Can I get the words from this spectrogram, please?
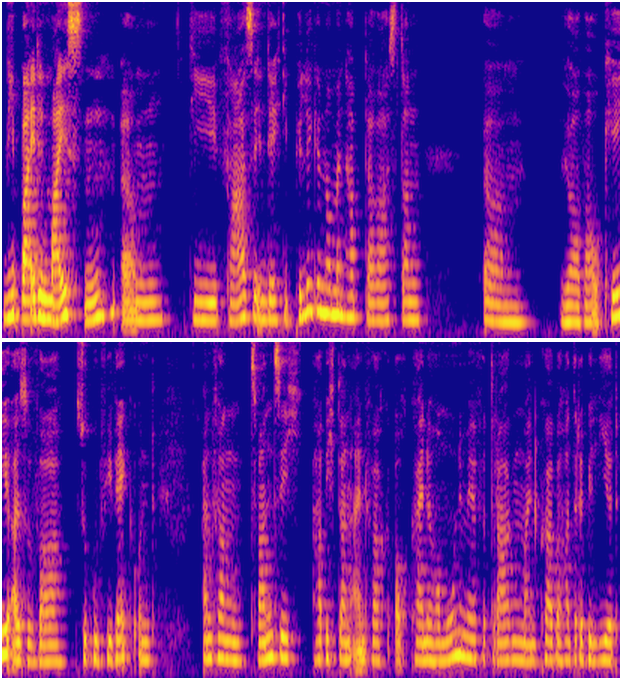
wie bei den meisten, ähm, die Phase, in der ich die Pille genommen habe, da war es dann, ähm, ja, war okay, also war so gut wie weg. Und Anfang 20 habe ich dann einfach auch keine Hormone mehr vertragen. Mein Körper hat rebelliert.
